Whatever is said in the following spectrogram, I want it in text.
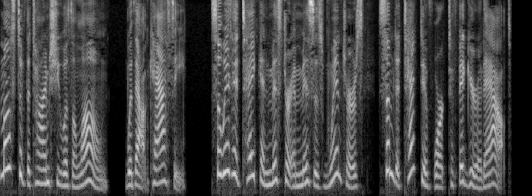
most of the time she was alone, without Cassie, so it had taken Mr. and Mrs. Winters some detective work to figure it out.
